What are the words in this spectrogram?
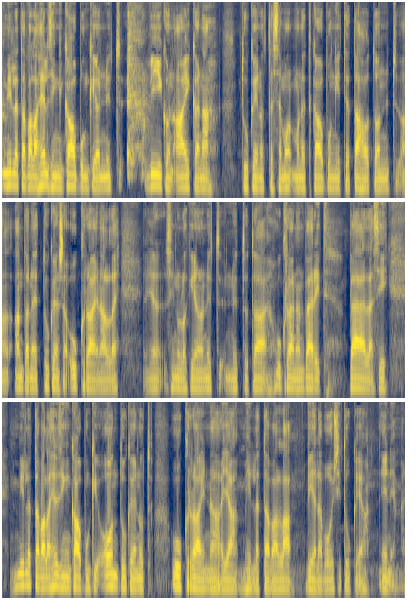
Millä tavalla Helsingin kaupunki on nyt viikon aikana tukenut tässä monet kaupungit ja tahot on nyt antaneet tukensa Ukrainalle ja sinullakin on nyt, nyt tota Ukrainan värit päälläsi. Millä tavalla Helsingin kaupunki on tukenut Ukrainaa ja millä tavalla vielä voisi tukea enemmän?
